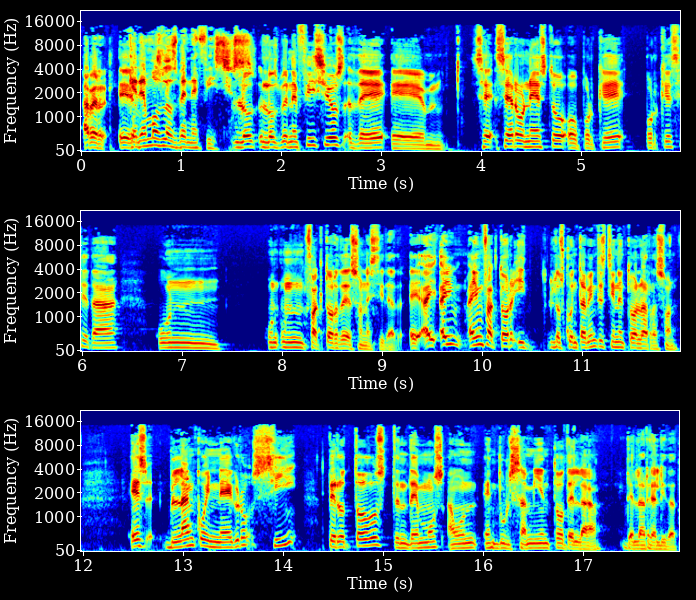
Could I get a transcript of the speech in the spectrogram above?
A ver, eh, Queremos los beneficios. los, los beneficios de eh, se- ser honesto o por qué, por qué se da un, un- un factor de deshonestidad. Eh, hay, hay un- hay un factor, y los cuentavientes tienen toda la razón. Es blanco y negro, sí, pero todos tendemos a un endulzamiento de la, de la realidad.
